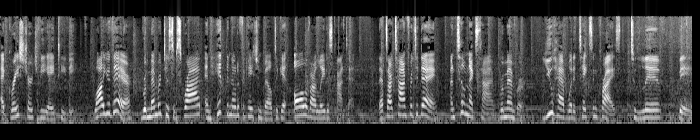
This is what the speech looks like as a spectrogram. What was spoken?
at Grace Church VA TV. While you're there, remember to subscribe and hit the notification bell to get all of our latest content. That's our time for today. Until next time, remember, you have what it takes in Christ to live big.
